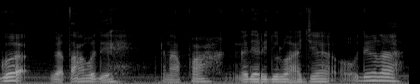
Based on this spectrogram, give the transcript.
gue nggak tahu deh kenapa nggak dari dulu aja. Oh, udahlah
